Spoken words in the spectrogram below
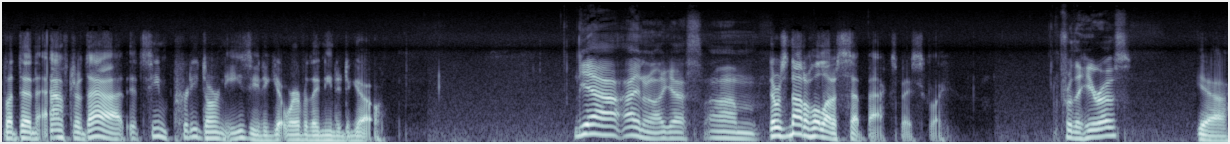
but then after that, it seemed pretty darn easy to get wherever they needed to go. Yeah, I don't know, I guess. Um, There was not a whole lot of setbacks, basically. for the heroes? Yeah,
